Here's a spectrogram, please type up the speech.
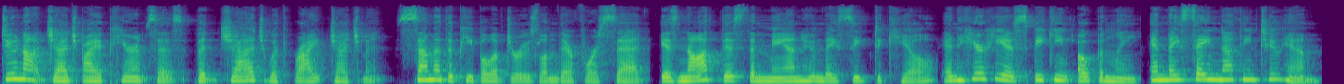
Do not judge by appearances, but judge with right judgment. Some of the people of Jerusalem therefore said, Is not this the man whom they seek to kill? And here he is speaking openly, and they say nothing to him.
